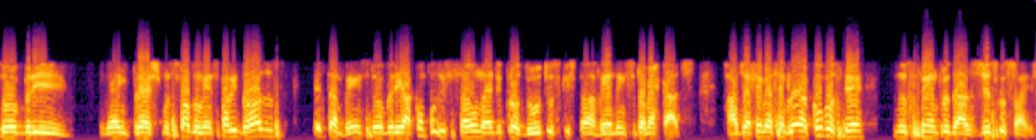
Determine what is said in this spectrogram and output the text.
sobre né, empréstimos fraudulentos para idosos e também sobre a composição né, de produtos que estão à venda em supermercados. Rádio FM Assembleia com você no centro das discussões.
